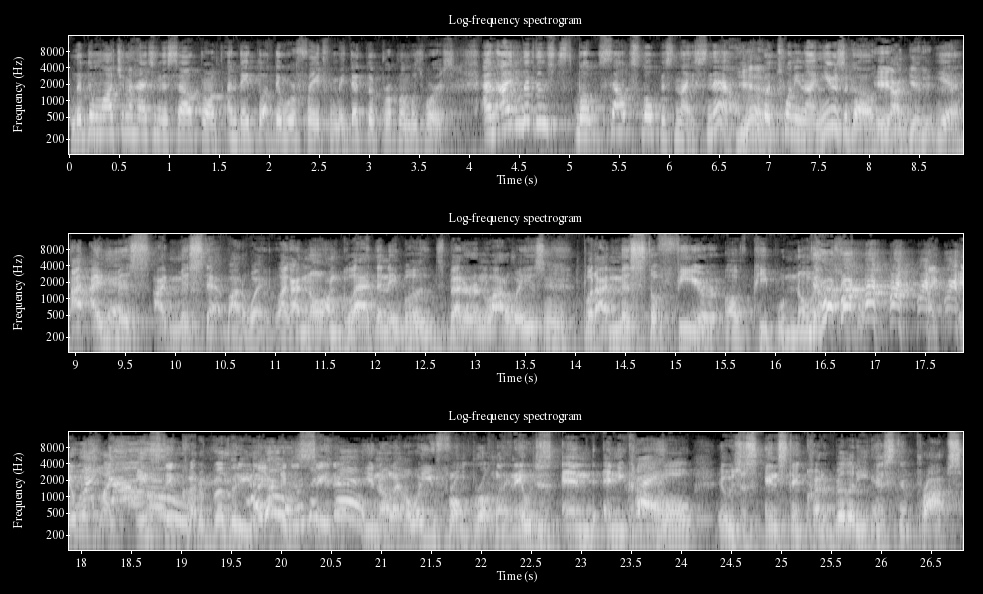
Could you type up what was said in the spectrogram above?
lived in Washington Heights in the South Bronx, and they thought they were afraid for me. They thought Brooklyn was worse. And I lived in well, South Slope is nice now, Yeah. but 29 years ago, Yeah, I get it. Yeah, I, I yeah. miss I miss that by the way. Like I know I'm glad the neighborhood's better in a lot of ways. Mm. but I miss the fear of people knowing. I'm from Brooklyn. like it was I like know. instant credibility. I Like I, know, could just say like that. that. You know, like oh where you from? Brooklyn. And it would just end any Right. convo. It was just instant credibility, instant props.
